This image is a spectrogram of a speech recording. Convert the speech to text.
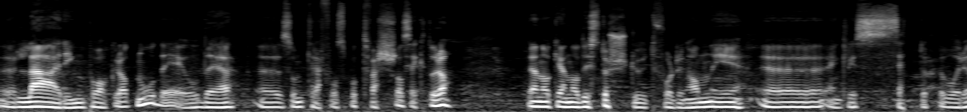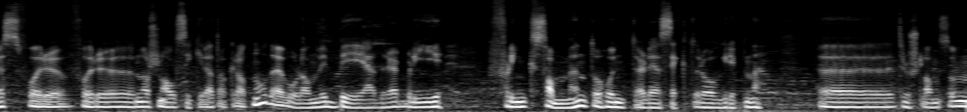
eh, læring på akkurat nå. Det er jo det eh, som treffer oss på tvers av sektorer. Det er nok en av de største utfordringene i eh, egentlig setupet vårt for, for nasjonal sikkerhet akkurat nå. Det er hvordan vi bedre blir flinke sammen til å håndtere det sektorovergripende eh, truslene som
